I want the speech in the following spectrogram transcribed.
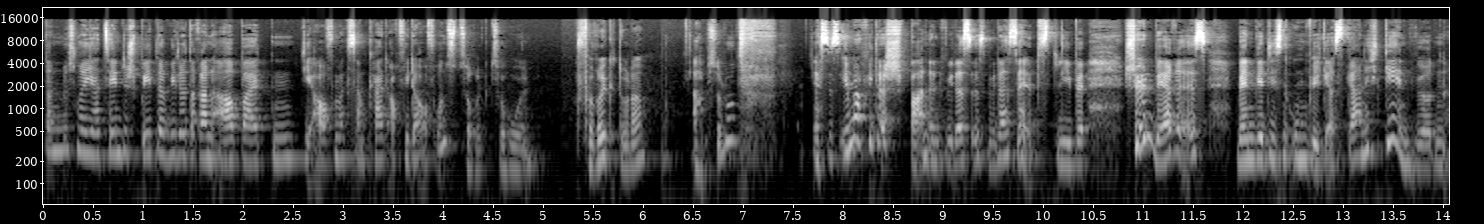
dann müssen wir Jahrzehnte später wieder daran arbeiten, die Aufmerksamkeit auch wieder auf uns zurückzuholen. Verrückt, oder? Absolut. Es ist immer wieder spannend, wie das ist mit der Selbstliebe. Schön wäre es, wenn wir diesen Umweg erst gar nicht gehen würden.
